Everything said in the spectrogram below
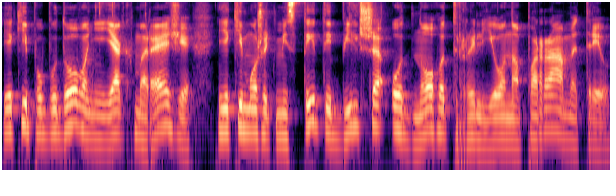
які побудовані як мережі, які можуть містити більше одного трильйона параметрів.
